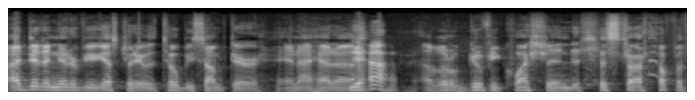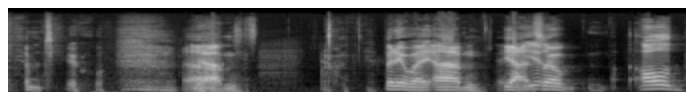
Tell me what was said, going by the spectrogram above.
I did an interview yesterday with Toby Sumpter, and I had a yeah. a little goofy question to start off with him too. Um, yeah. But anyway, um, yeah, yeah, So all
